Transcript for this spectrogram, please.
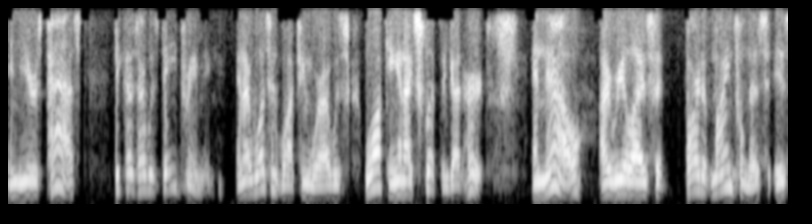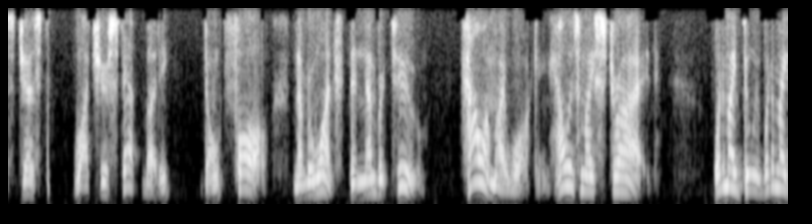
in years past because I was daydreaming and I wasn't watching where I was walking, and I slipped and got hurt. And now I realize that part of mindfulness is just watch your step, buddy. Don't fall number one. Then number two, how am I walking? How is my stride? What am I doing? What are my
